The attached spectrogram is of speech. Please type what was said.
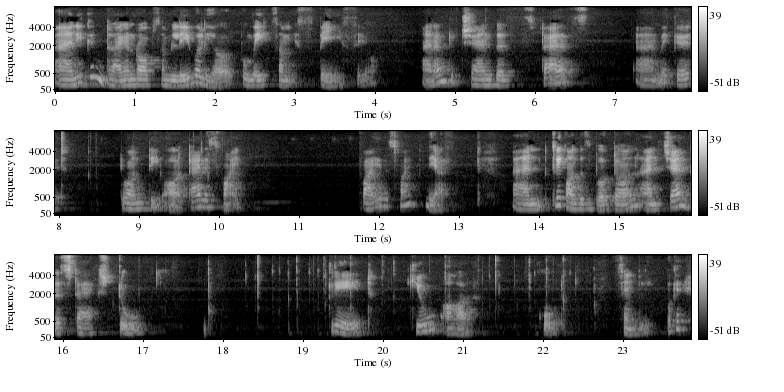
And you can drag and drop some label here to make some space here and I'm to change this stats and make it 20 or 10 is fine. 5 is fine? Yes. And click on this button and change this text to create QR code simply okay?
